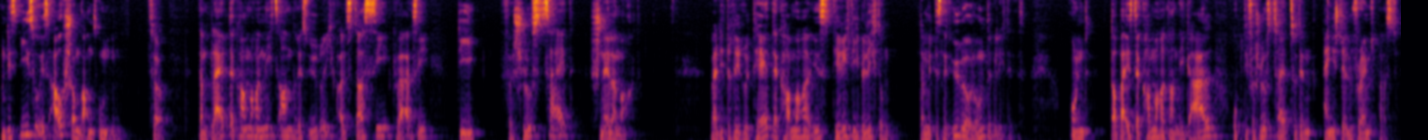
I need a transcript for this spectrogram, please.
Und das ISO ist auch schon ganz unten. So, dann bleibt der Kamera nichts anderes übrig, als dass sie quasi die Verschlusszeit schneller macht. Weil die Priorität der Kamera ist die richtige Belichtung. damit es nicht über- oder unterbelichtet ist. Und dabei ist der Kamera dann egal, ob die Verschlusszeit zu den eingestellten Frames passt.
